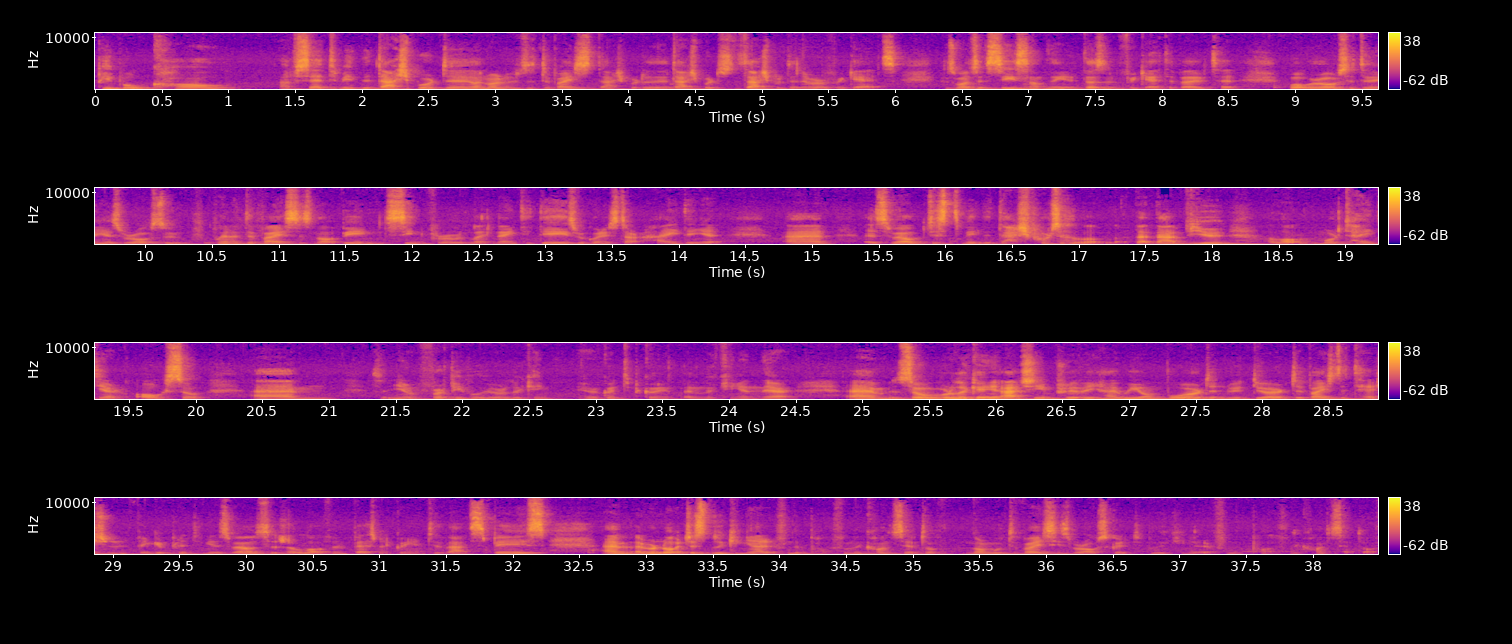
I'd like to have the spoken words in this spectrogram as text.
people call have said to me the dashboard, the unmonitored device dashboard, or the dashboard is the dashboard that never forgets. Because once it sees something, it doesn't forget about it. What we're also doing is we're also, when a device is not being seen for like 90 days, we're going to start hiding it um, as well, just to make the dashboard a lot, that, that view a lot more tidier also. Um, so, you know, for people who are looking, who are going to be going and looking in there. Um, so we're looking at actually improving how we onboard and we do our device detection and fingerprinting as well. So there's a lot of investment going into that space, um, and we're not just looking at it from the from the concept of normal devices. We're also going to be looking at it from the, from the concept of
